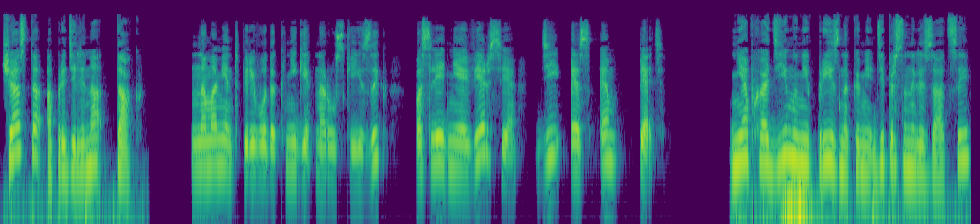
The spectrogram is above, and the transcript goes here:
часто определена так. На момент перевода книги на русский язык последняя версия DSM-5. Необходимыми признаками деперсонализации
